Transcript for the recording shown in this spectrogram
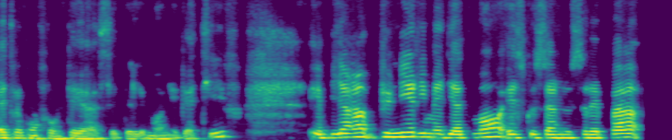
être confronté à cet élément négatif eh bien, punir immédiatement, est-ce que ça ne serait pas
